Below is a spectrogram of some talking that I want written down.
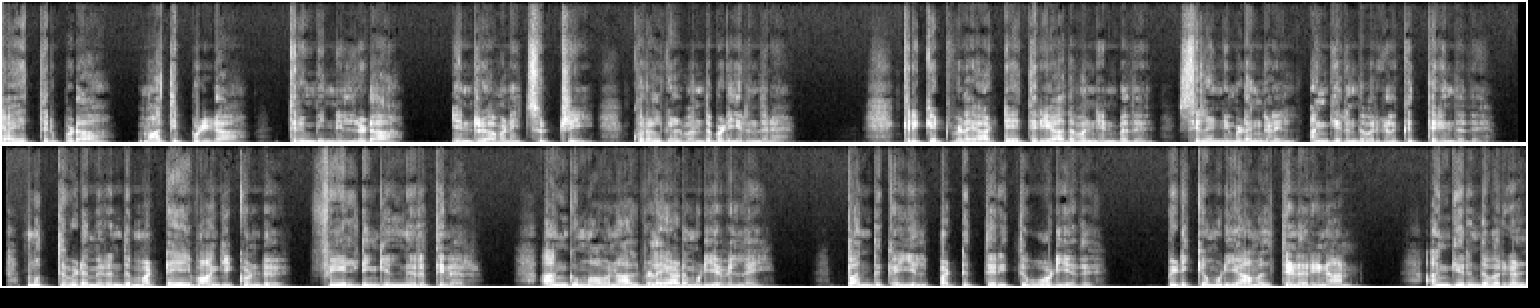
கயத்திருப்புடா மாத்திப்புடிடா திரும்பி நில்லுடா என்று அவனைச் சுற்றி குரல்கள் வந்தபடி இருந்தன. கிரிக்கெட் விளையாட்டே தெரியாதவன் என்பது சில நிமிடங்களில் அங்கிருந்தவர்களுக்கு தெரிந்தது. முத்துவிடமிருந்து மட்டையை வாங்கிக் கொண்டு ஃபீல்டிங்கில் நிறுத்தினர். அங்கும் அவனால் விளையாட முடியவில்லை. பந்து கையில் பட்டு தெரித்து ஓடியது. பிடிக்க முடியாமல் திணறினான். அங்கிருந்தவர்கள்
